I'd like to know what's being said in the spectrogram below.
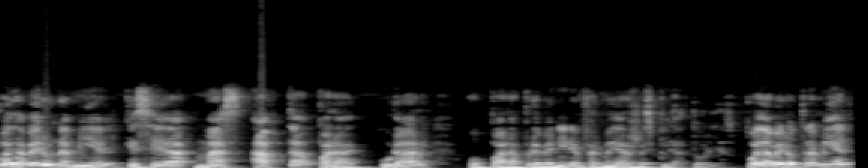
puede haber una miel que sea más apta para curar o para prevenir enfermedades respiratorias. Puede haber otra miel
